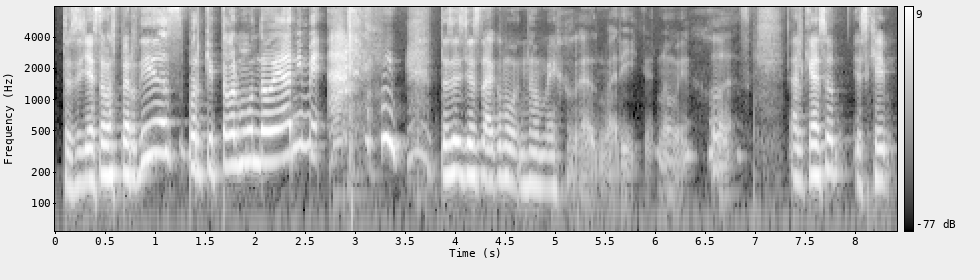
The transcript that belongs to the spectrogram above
entonces ya estamos perdidos porque todo el mundo ve anime. Ah. Entonces yo estaba como, no me jodas, marica, no me jodas. Al caso es que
